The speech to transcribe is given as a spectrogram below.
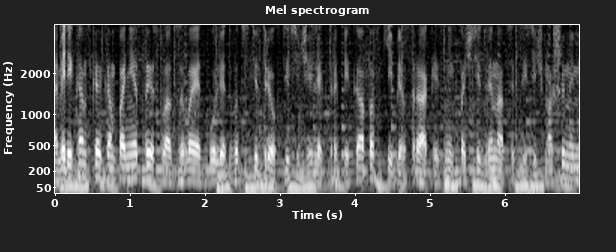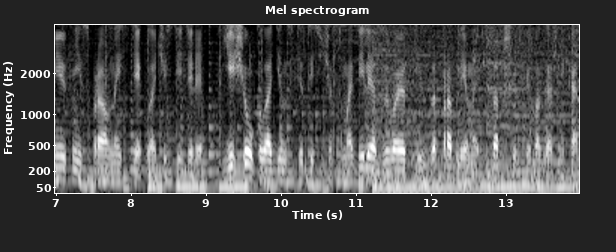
Американская компания Tesla отзывает более 23 тысяч электропикапов Кибертрак. Из них почти 12 тысяч машин имеют неисправные стеклоочистители. Еще около 11 тысяч автомобилей отзывают из-за проблемы с обшивкой багажника.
